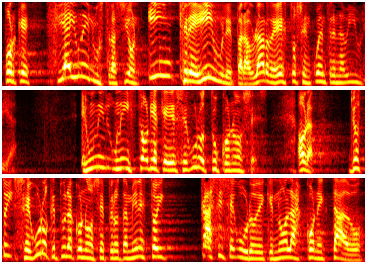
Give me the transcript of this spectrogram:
Porque si hay una ilustración increíble para hablar de esto, se encuentra en la Biblia. Es una, una historia que de seguro tú conoces. Ahora, yo estoy seguro que tú la conoces, pero también estoy casi seguro de que no la has conectado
